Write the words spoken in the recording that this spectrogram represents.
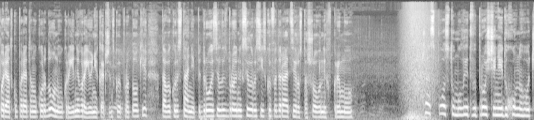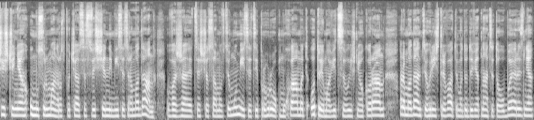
порядку перетину кордону України в районі Керченської протоки та використання підрозділів збройних сил Російської Федерації, розташованих в Криму. Час посту, молитви, прощення і духовного очищення у мусульман розпочався священний місяць Рамадан. Вважається, що саме в цьому місяці пророк Мухаммед отримав від Всевишнього Коран. Рамадан цьогоріч триватиме до 19 березня,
